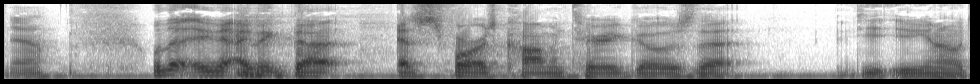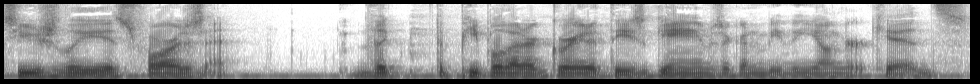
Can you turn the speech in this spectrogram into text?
Yeah. Well, that, I think that as far as commentary goes, that you know, it's usually as far as the the people that are great at these games are going to be the younger kids,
